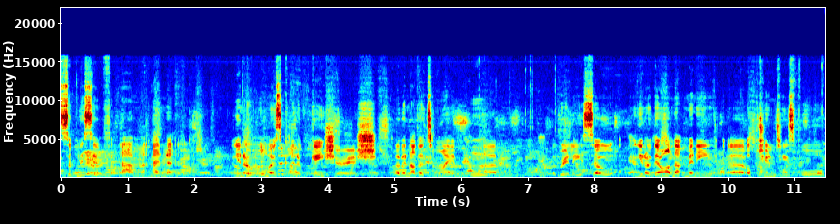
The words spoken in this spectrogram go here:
submissive um, and you know almost kind of geisha-ish of another time. Um, really. So, you know, there aren't that many uh, opportunities for,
